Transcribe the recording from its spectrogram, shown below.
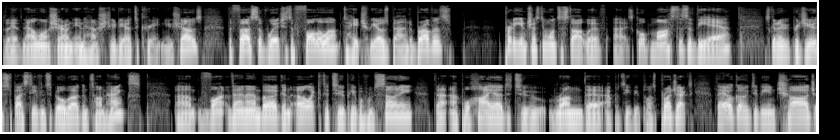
But they have now launched their own in house studio to create new shows. The first of which is a follow up to HBO's Band of Brothers pretty interesting one to start with. Uh, it's called Masters of the Air. It's going to be produced by Steven Spielberg and Tom Hanks. Um, Van Amburg and Erlicht, the two people from Sony that Apple hired to run their Apple TV Plus project, they are going to be in charge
